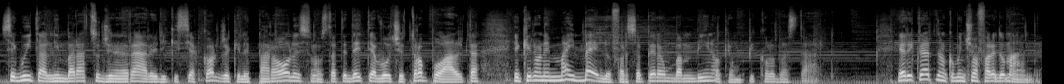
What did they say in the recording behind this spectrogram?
Seguita all'imbarazzo generale di chi si accorge che le parole sono state dette a voce troppo alta e che non è mai bello far sapere a un bambino che è un piccolo bastardo. Eric Clapton cominciò a fare domande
